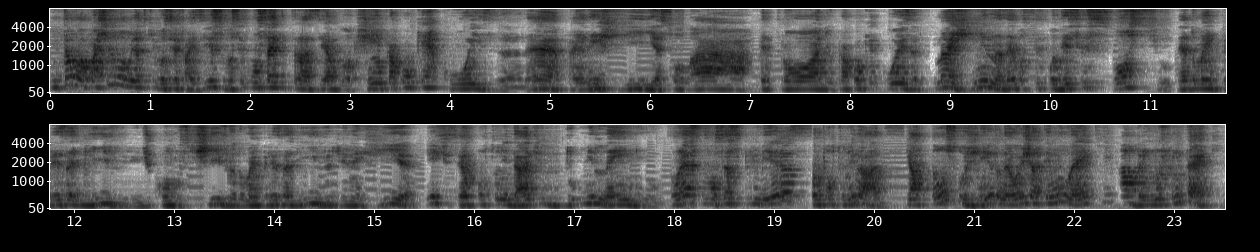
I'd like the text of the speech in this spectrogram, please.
Então, a partir do momento que você faz isso, você consegue trazer a blockchain para qualquer coisa, né? Para energia, solar, petróleo, para qualquer coisa. Imagina, né, você poder ser sócio né, de uma empresa livre de combustível, de uma empresa livre de energia. Gente, isso é a oportunidade do milênio. Então essas vão ser as primeiras oportunidades. Já estão surgindo, né? Hoje já tem moleque abrindo fintech.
